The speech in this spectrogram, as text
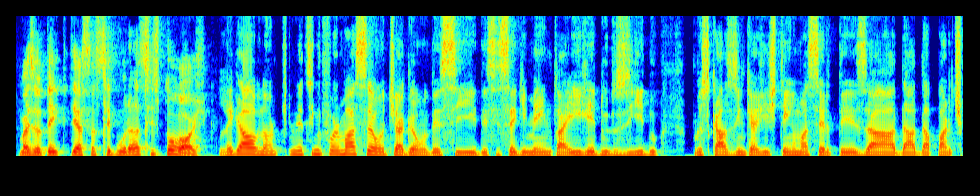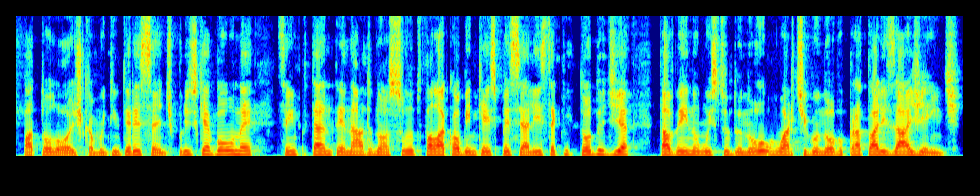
mas eu tenho que ter essa segurança histológica. Legal, não tinha essa informação, Tiagão, desse, desse segmento aí reduzido para os casos em que a gente tem uma certeza da, da parte patológica. Muito interessante. Por isso que é bom, né? Sempre estar tá antenado no assunto, falar com alguém que é especialista, que todo dia tá vendo um estudo novo, um artigo novo para atualizar a gente.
